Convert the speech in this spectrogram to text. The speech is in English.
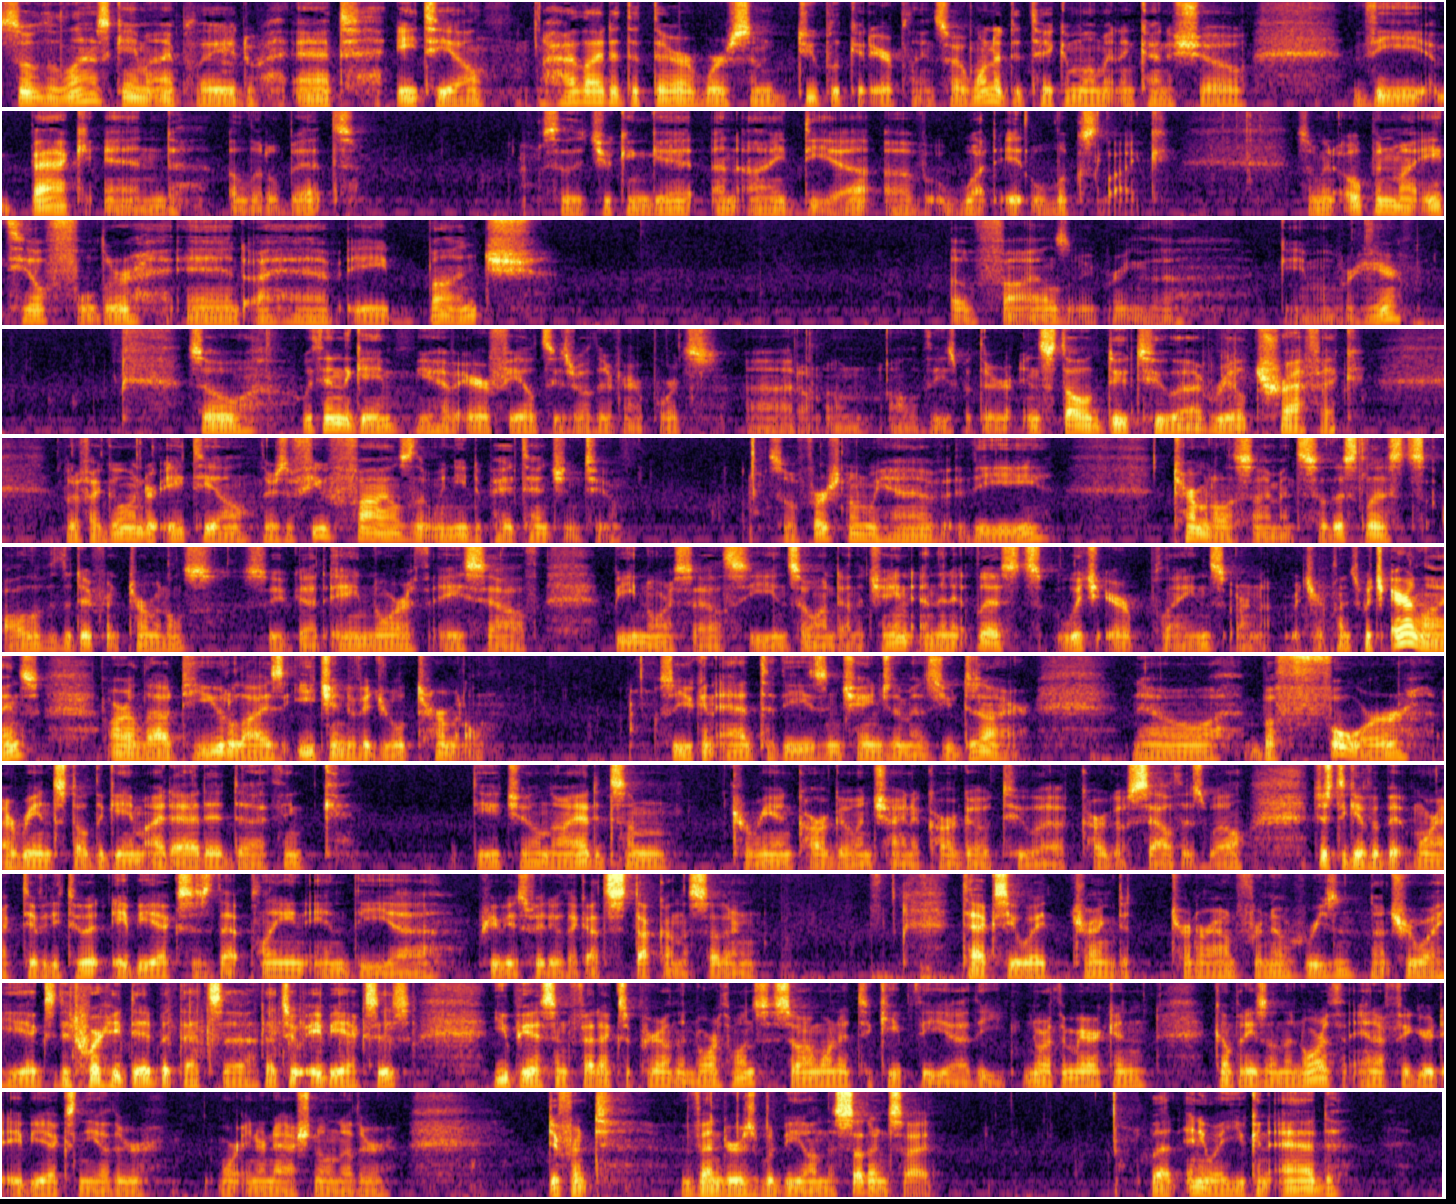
So the last game I played at ATL highlighted that there were some duplicate airplanes. So I wanted to take a moment and kind of show the back end a little bit so that you can get an idea of what it looks like. So I'm going to open my ATL folder and I have a bunch of files. Let me bring the game over here. So within the game, you have airfields. These are all the different airports. Uh, I don't own all of these, but they're installed due to uh, real traffic. But if I go under ATL, there's a few files that we need to pay attention to. So first one we have the terminal assignments. So this lists all of the different terminals. So you've got A north, A south, B north, south, C, and so on down the chain. And then it lists which airplanes, or not which airplanes, which airlines are allowed to utilize each individual terminal. So you can add to these and change them as you desire. Now, before I reinstalled the game, I'd added, uh, I think, DHL. No, I added some Korean cargo and China cargo to uh, Cargo South as well, just to give a bit more activity to it. ABX is that plane in the uh, previous video that got stuck on the southern taxiway trying to turn around for no reason. Not sure why he exited where he did, but that's uh, that's who ABX is. UPS and FedEx appear on the north ones, so I wanted to keep the uh, the North American companies on the north, and I figured ABX and the other more international and other different vendors would be on the southern side. But anyway, you can add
